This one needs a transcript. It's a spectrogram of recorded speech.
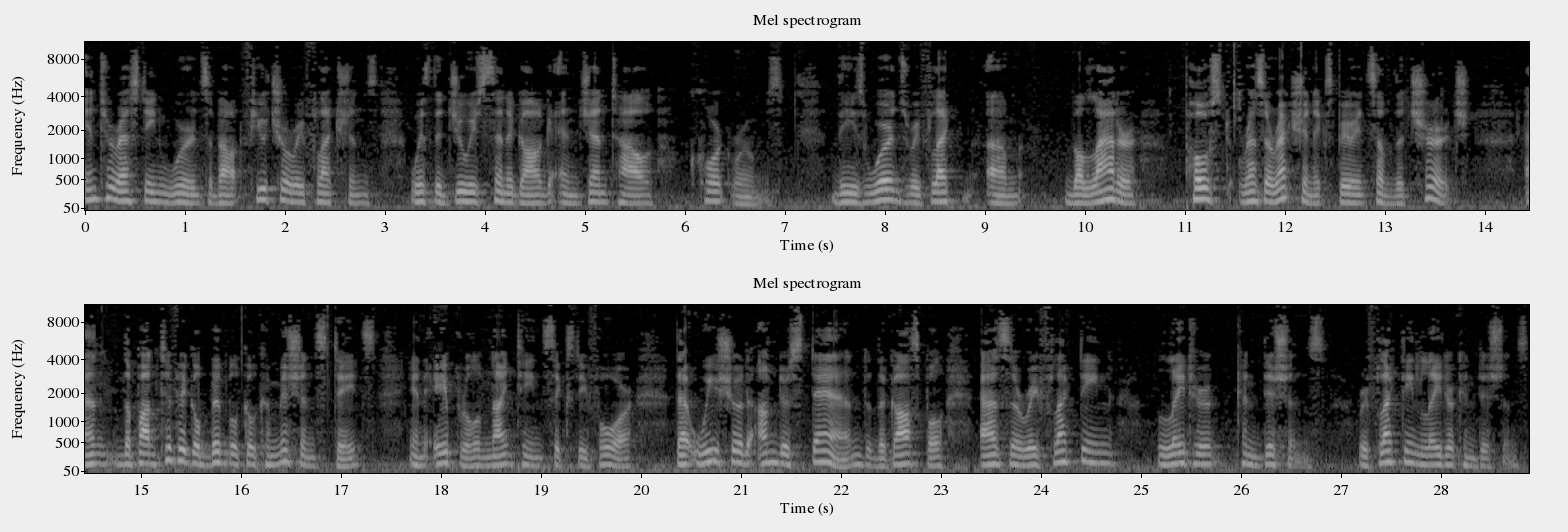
interesting words about future reflections with the Jewish synagogue and Gentile courtrooms. These words reflect um, the latter post resurrection experience of the church. And the Pontifical Biblical Commission states in April of 1964 that we should understand the gospel as a reflecting later conditions, reflecting later conditions.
